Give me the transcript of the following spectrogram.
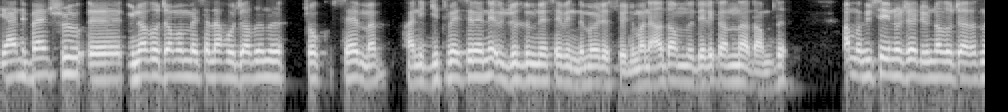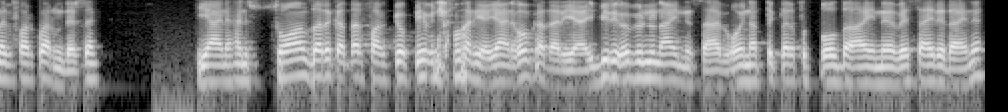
Yani ben şu e, Ünal hocamın mesela hocalığını çok sevmem. Hani gitmesine ne üzüldüm ne sevindim öyle söyleyeyim. Hani adamlı delikanlı adamdı. Ama Hüseyin Hoca ile Ünal Hoca arasında bir fark var mı dersen. Yani hani soğan zarı kadar fark yok diye bir laf var ya. Yani o kadar ya. Biri öbürünün aynısı abi. Oynattıkları futbolda aynı vesaire de aynı.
